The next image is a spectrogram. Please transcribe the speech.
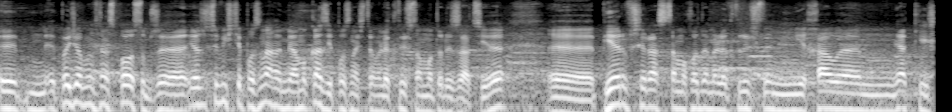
y, powiedziałbym w ten sposób, że ja rzeczywiście poznałem, miałem okazję poznać tę elektryczną motoryzację. E, Pierwszy raz samochodem elektrycznym jechałem jakieś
